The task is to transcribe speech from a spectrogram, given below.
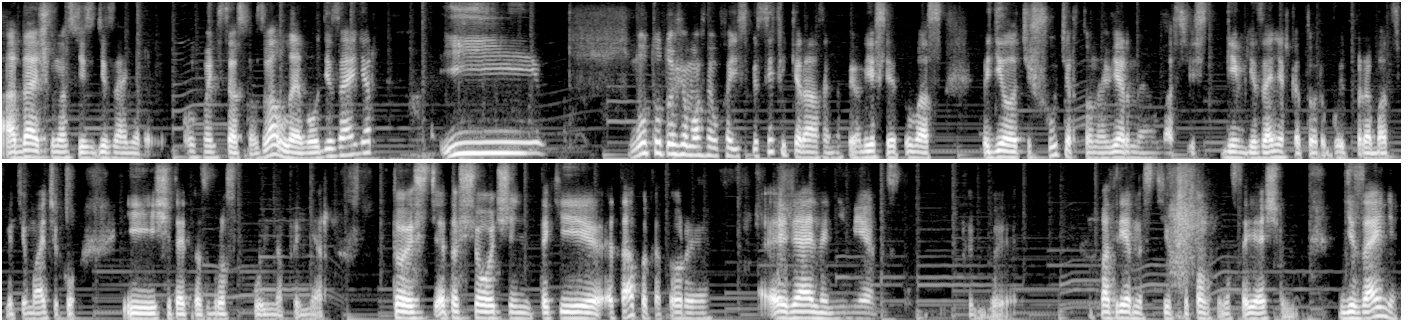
А дальше у нас есть дизайнер, монетизацию назвал, level-дизайнер, и ну, тут уже можно уходить в специфики разные. Например, если у вас вы делаете шутер, то, наверное, у вас есть геймдизайнер, который будет прорабатывать математику и считать разброс пуль, например. То есть это все очень такие этапы, которые реально не имеют как бы потребности в каком-то настоящем дизайне,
